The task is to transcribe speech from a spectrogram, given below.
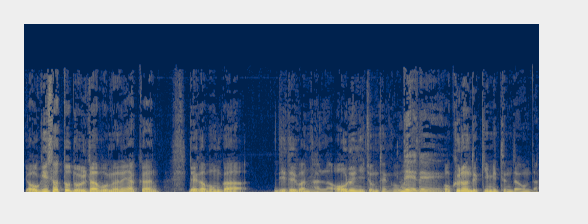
여기서 또 놀다 보면은 약간 내가 뭔가 니들과는 음. 달라. 어른이 좀 된 것 같아. 네네. 어, 그런 느낌이 든다고 합니다.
